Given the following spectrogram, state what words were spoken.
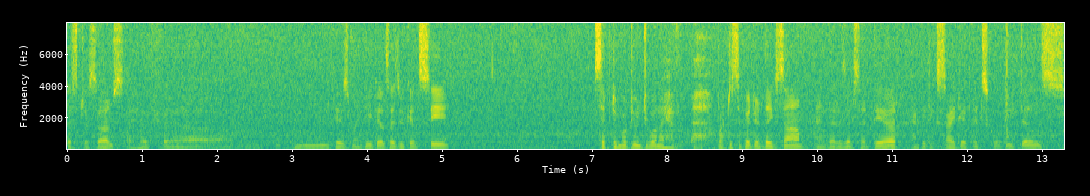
test results. I have uh, mm, here's my details as you can see. September 21 I have uh, participated the exam and the results are there. I'm a bit excited. Let's go details.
